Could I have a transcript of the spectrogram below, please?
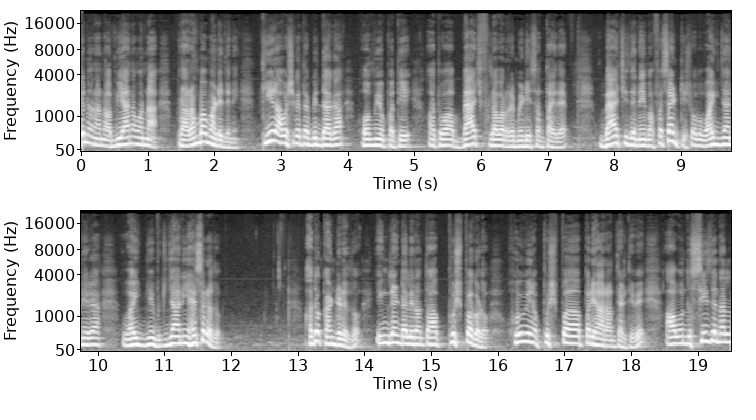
ಏನು ನಾನು ಅಭಿಯಾನವನ್ನು ಪ್ರಾರಂಭ ಮಾಡಿದ್ದೀನಿ. ತೀರಾ ಅವಶ್ಯಕತೆ ಬಿದ್ದಾಗ ಹೋಮಿಯೋಪತಿ ಅಥವಾ ಬ್ಯಾಚ್ ಫ್ಲವರ್ ರೆಮಿಡೀಸ್ ಅಂತ ಇದೆ. ಬ್ಯಾಚ್ ಇದೆ ನೇಮ್ ಆಫ್ ಅ ಸೈಂಟಿಸ್ಟ್, ಒಬ್ಬ ವೈಜ್ಞಾನಿಕ, ವೈಜ್ಞ, ವಿಜ್ಞಾನಿಯ ಹೆಸರದು. ಅದು ಕಂಡುಹಿಡಿದು ಇಂಗ್ಲೆಂಡಲ್ಲಿರುವಂತಹ ಪುಷ್ಪಗಳು ಹೂವಿನ ಪುಷ್ಪ ಪರಿಹಾರ ಅಂತ ಹೇಳ್ತೀವಿ. ಆ ಒಂದು ಸೀಸನಲ್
